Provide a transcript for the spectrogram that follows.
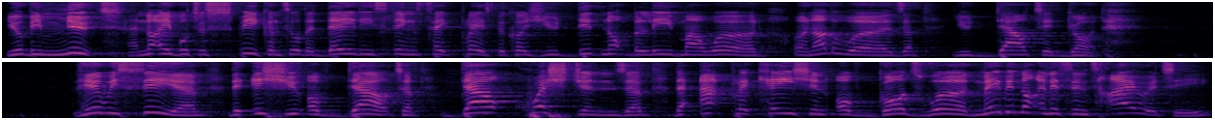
you'll be mute and not able to speak until the day these things take place, because you did not believe my word. Or, in other words, you doubted God. And here we see uh, the issue of doubt. Uh, doubt questions uh, the application of God's word, maybe not in its entirety,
